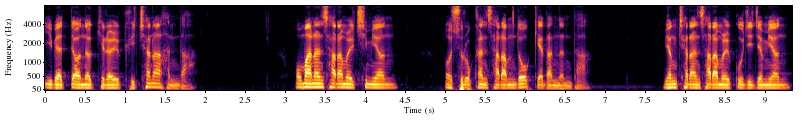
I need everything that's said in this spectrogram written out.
입에 떠넣기를 귀찮아한다. 오만한 사람을 치면 어수룩한 사람도 깨닫는다. 명철한 사람을 꾸짖으면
